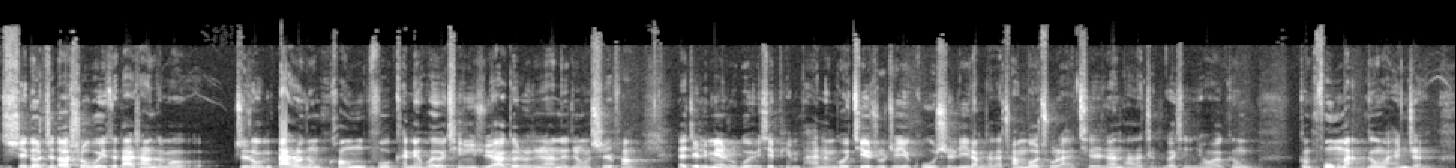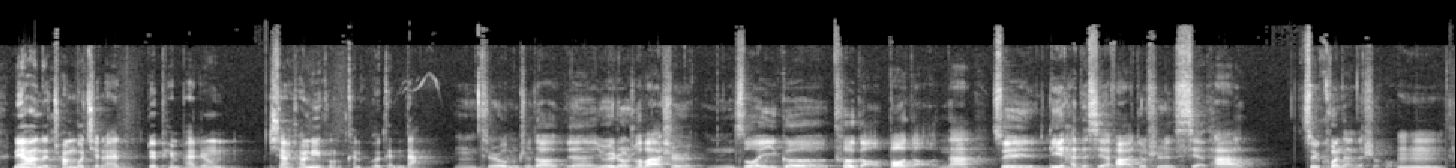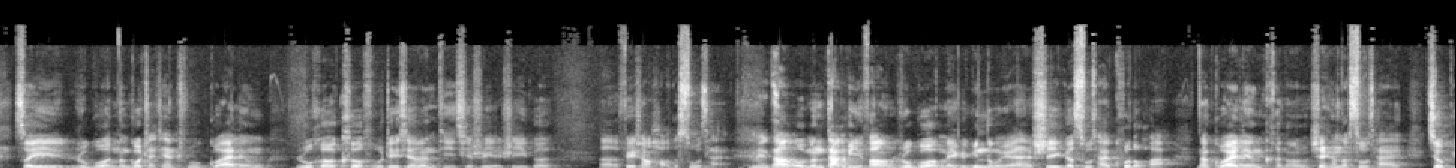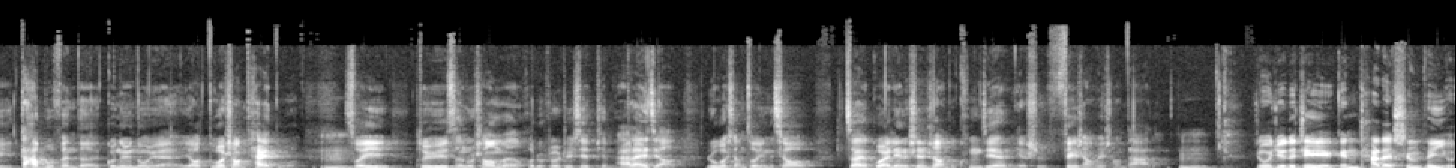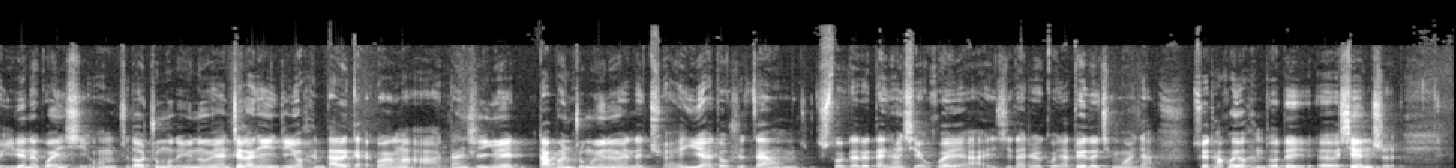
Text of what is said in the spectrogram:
谁都知道受过一次大伤怎么。这种大众中康复肯定会有情绪啊，各种各样的这种释放。在这里面，如果有一些品牌能够借助这些故事力量给它传播出来，其实让它的整个形象会更更丰满、更完整，那样的传播起来，对品牌这种想象力可可能会更大。嗯，其实我们知道，呃，有一种说法是，你，做一个特稿报道，那最厉害的写法就是写它最困难的时候。嗯，所以如果能够展现出谷爱凌如何克服这些问题，其实也是一个。呃，非常好的素材。那我们打个比方，如果每个运动员是一个素材库的话，那谷爱凌可能身上的素材就比大部分的国内运动员要多上太多。嗯，所以对于赞助商们或者说这些品牌来讲，如果想做营销，在谷爱凌身上的空间也是非常非常大的。嗯。我觉得这也跟他的身份有一定的关系。我们知道中国的运动员这两年已经有很大的改观了啊，但是因为大部分中国运动员的权益啊都是在我们所在的单项协会啊以及在这个国家队的情况下，所以他会有很多的呃限制。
